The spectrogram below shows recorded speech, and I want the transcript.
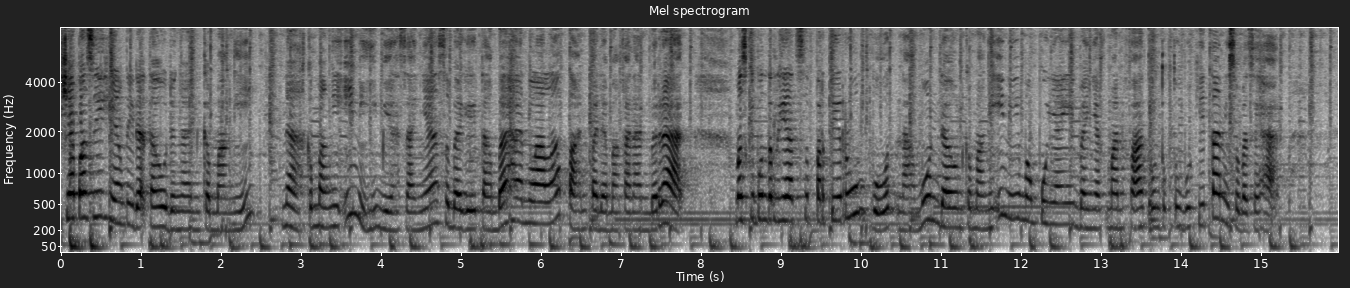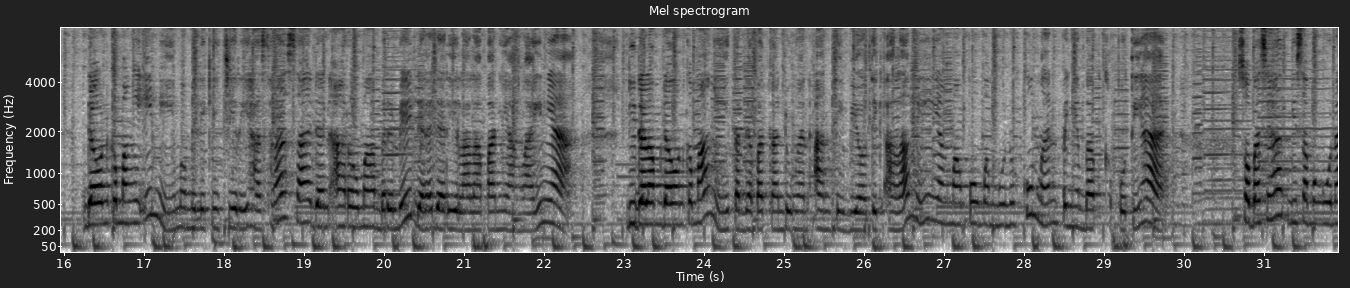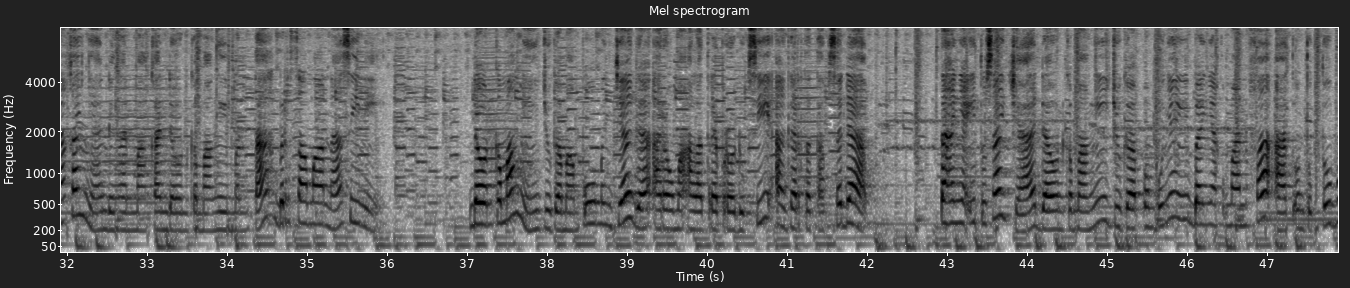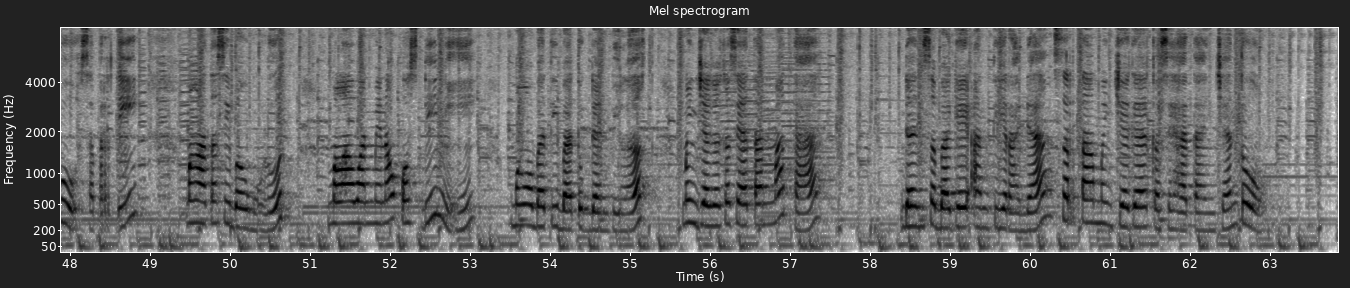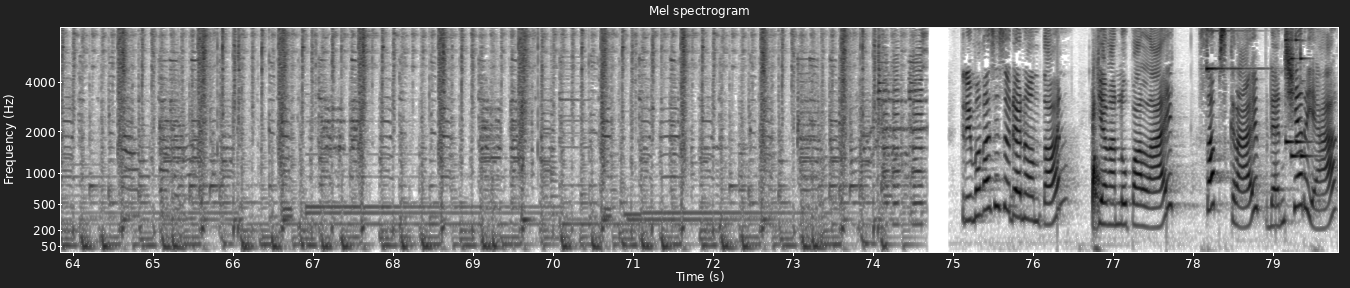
Siapa sih yang tidak tahu dengan kemangi? Nah, kemangi ini biasanya sebagai tambahan lalapan pada makanan berat. Meskipun terlihat seperti rumput, namun daun kemangi ini mempunyai banyak manfaat untuk tubuh kita nih sobat sehat. Daun kemangi ini memiliki ciri khas rasa dan aroma berbeda dari lalapan yang lainnya. Di dalam daun kemangi terdapat kandungan antibiotik alami yang mampu membunuh kuman penyebab keputihan. Sobat sehat bisa menggunakannya dengan makan daun kemangi mentah bersama nasi nih. Daun kemangi juga mampu menjaga aroma alat reproduksi agar tetap sedap. Tak hanya itu saja, daun kemangi juga mempunyai banyak manfaat untuk tubuh seperti mengatasi bau mulut, melawan menopause dini, mengobati batuk dan pilek, menjaga kesehatan mata, dan sebagai anti radang serta menjaga kesehatan jantung. Terima kasih sudah nonton. Jangan lupa like, subscribe, dan share ya.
